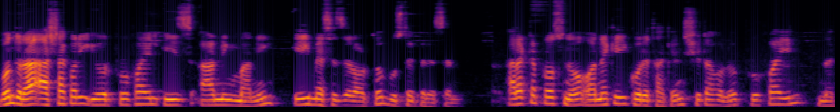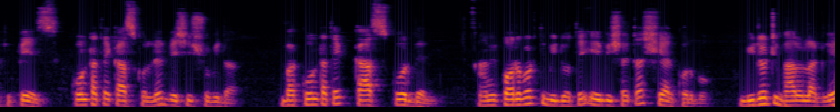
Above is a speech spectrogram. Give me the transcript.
বন্ধুরা, আশা করি your profile is earning money এই মেসেজের অর্থ বুঝতে পেরেছেন। আর একটা প্রশ্ন অনেকেই করে থাকেন, সেটা হলো প্রোফাইল নাকি পেজ কোনটাতে কাজ করলে বেশি সুবিধা? বা কোনটাতে কাজ করবেন? আমি পরবর্তী ভিডিওতে এই বিষয়টা শেয়ার করব। ভিডিওটি ভালো লাগলে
